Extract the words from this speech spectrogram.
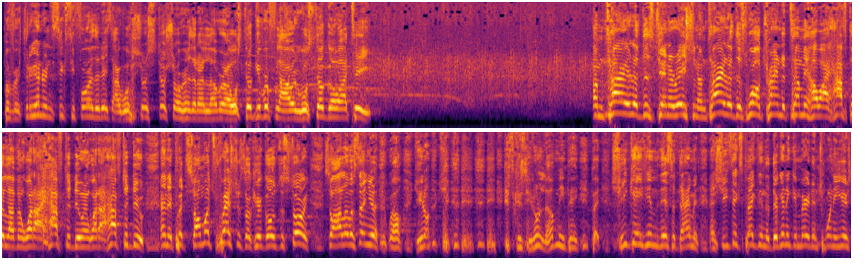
But for 364 of the days, I will still show her that I love her. I will still give her flowers. We'll still go out to eat. I'm tired of this generation. I'm tired of this world trying to tell me how I have to love and what I have to do and what I have to do. And it puts so much pressure. So here goes the story. So all of a sudden you're, well, you know, it's because you don't love me, babe. But she gave him this a diamond and she's expecting that they're going to get married in 20 years,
